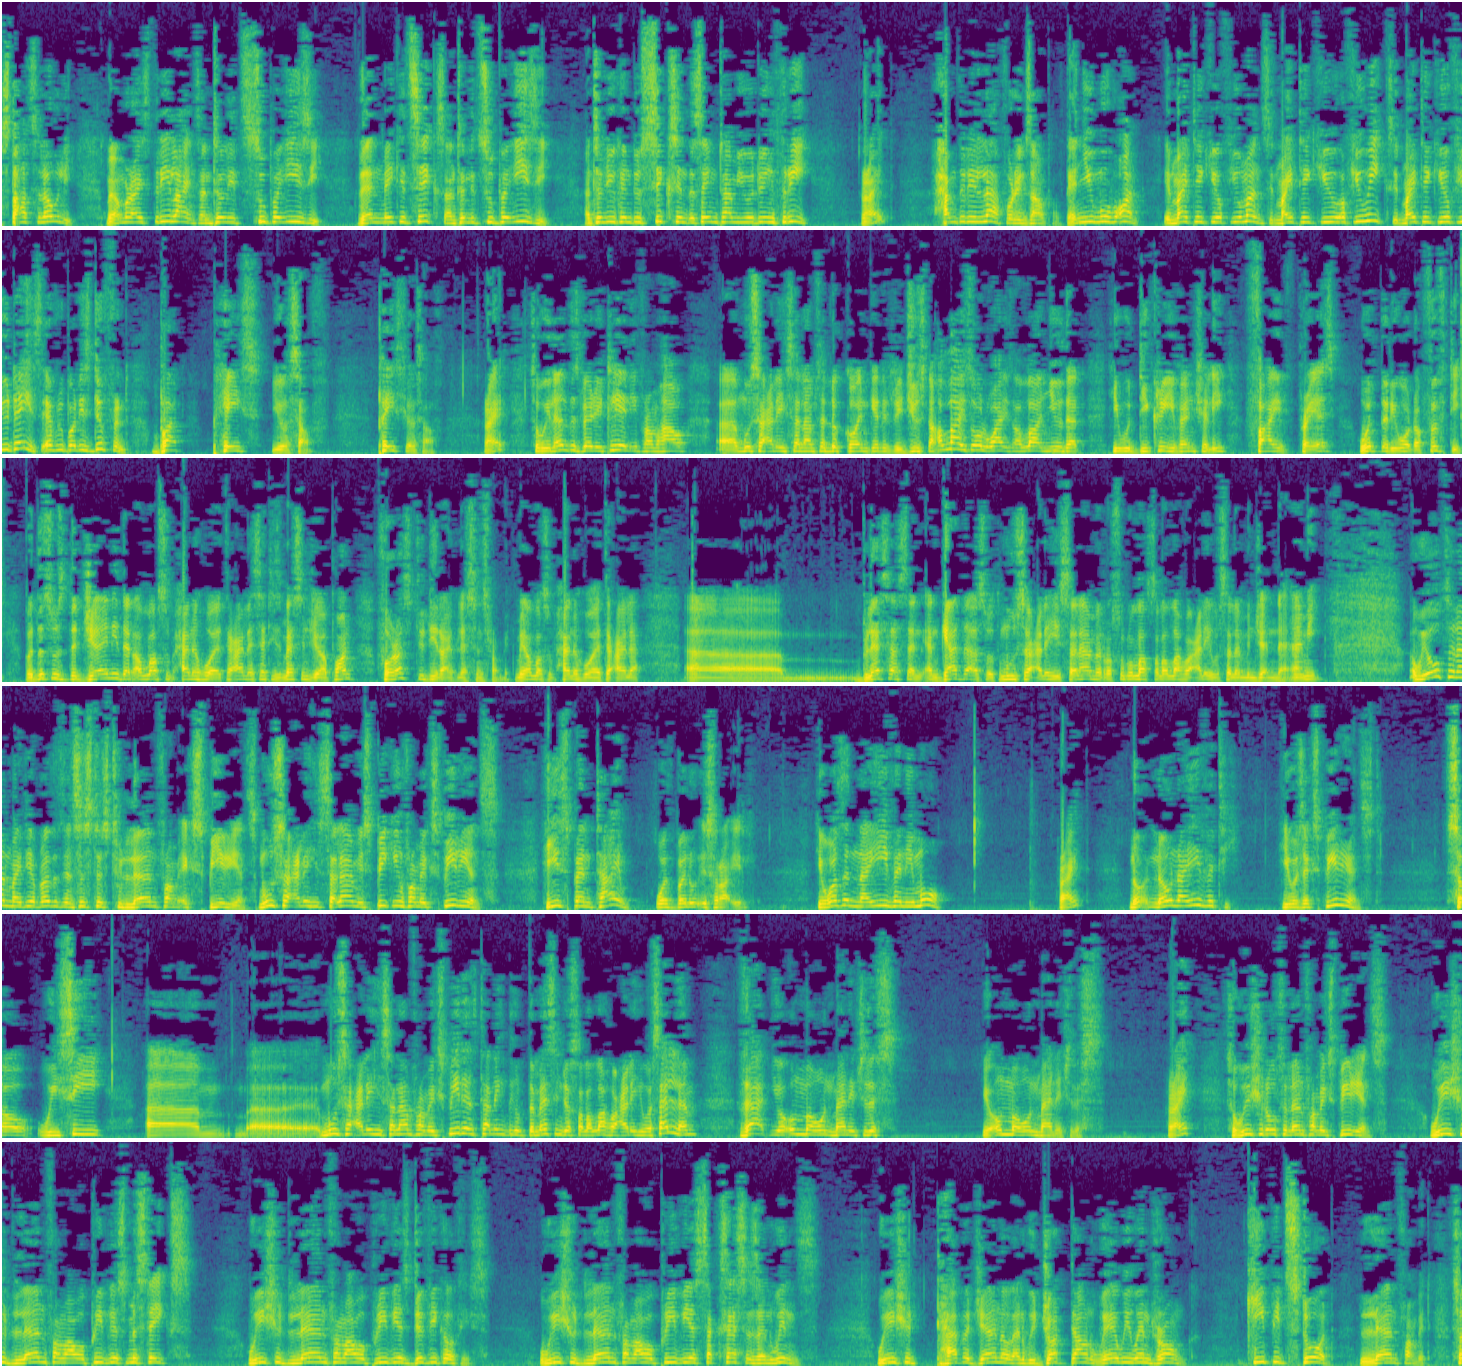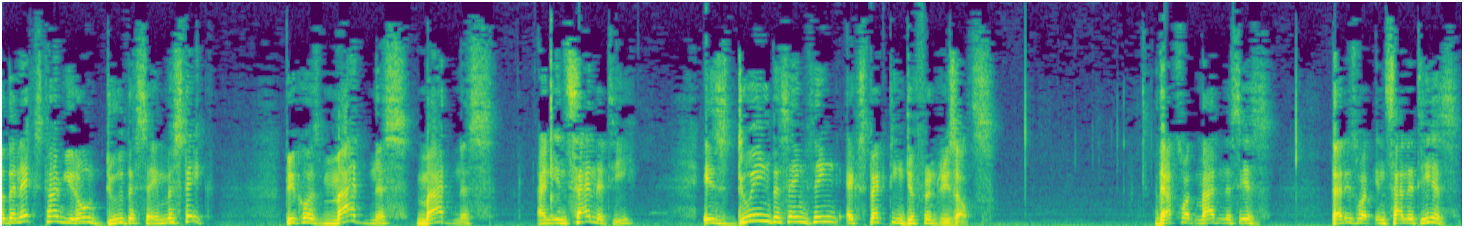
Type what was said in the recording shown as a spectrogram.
Start slowly. Memorize three lines until it's super easy. Then make it six until it's super easy. Until you can do six in the same time you are doing three. Right? Alhamdulillah, for example. Then you move on. It might take you a few months, it might take you a few weeks, it might take you a few days. Everybody's different. But pace yourself. Pace yourself. Right? So we learn this very clearly from how uh, Musa alayhi salam said, look, go and get it reduced. Now Allah is all wise. Allah knew that He would decree eventually five prayers with the reward of 50. But this was the journey that Allah subhanahu wa ta'ala set His messenger upon for us to derive lessons from it. May Allah subhanahu wa ta'ala uh, bless us and, and, gather us with Musa alayhi salam and Rasulullah sallallahu alayhi wa sallam in Jannah. Ameen. We also learn, my dear brothers and sisters, to learn from experience. Musa alayhi salam is speaking from experience. He spent time with Banu Israel. He wasn't naive anymore. Right? No, no naivety. He was experienced. So we see um, uh, Musa alayhi salam from experience telling the, the Messenger sallallahu alayhi wasallam that your ummah won't manage this. Your ummah won't manage this. Right? So we should also learn from experience. We should learn from our previous mistakes. We should learn from our previous difficulties. We should learn from our previous successes and wins. We should have a journal and we jot down where we went wrong. Keep it stored Learn from it. So the next time you don't do the same mistake. Because madness, madness and insanity is doing the same thing expecting different results. That's what madness is. That is what insanity is.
